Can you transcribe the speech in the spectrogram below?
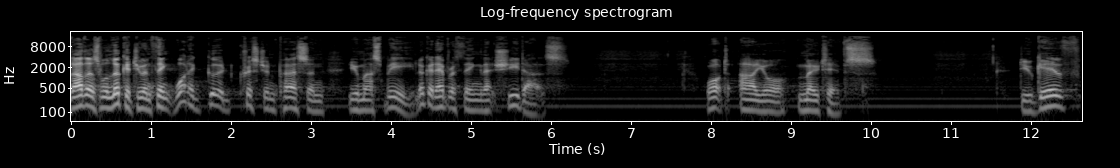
that others will look at you and think, what a good Christian person you must be. Look at everything that she does. What are your motives? Do you give,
